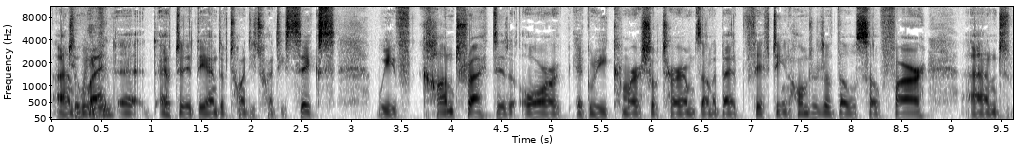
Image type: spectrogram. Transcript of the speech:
And to we've, uh, out to the end of 2026, we've contracted or agreed commercial terms on about 1,500 of those so far. And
